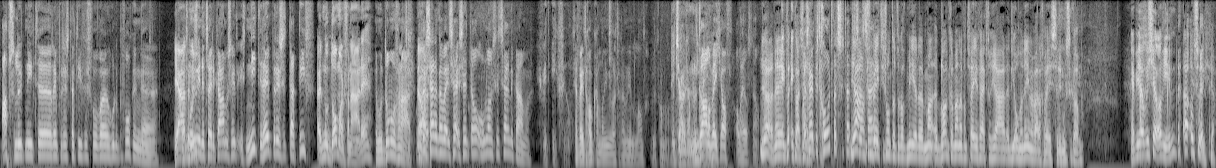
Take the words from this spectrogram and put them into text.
absoluut niet eh, representatief is voor hoe de bevolking... eh Ja, wat het er nu in de Tweede Kamer zit, is niet representatief. het moet dommer van haar, hè? Het moet dommer van haar. Waar zijn het nou, bij- zij- zij- al, hoe lang zit zij in de Kamer? Weet ik veel. Zij weet toch ook helemaal niet meer wat er dan in het land gebeurt allemaal. Ik zou het We helemaal niet dwalen een weten. beetje af, al heel snel. Ja, nee, ik, ik Maar zeggen... heb je het gehoord wat ze daar Ja? Verbeet die vond dat er wat meer eh, man- blanke mannen van 52 jaar... eh, die ondernemer waren geweest, die moesten komen. Heb je het over jezelf, Jim? Oh, oh, sorry. Ja,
